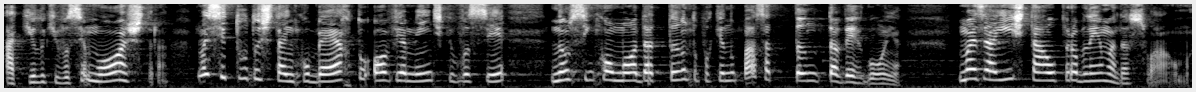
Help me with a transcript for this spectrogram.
aquilo que você mostra. Mas se tudo está encoberto, obviamente que você não se incomoda tanto porque não passa tanta vergonha. Mas aí está o problema da sua alma.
